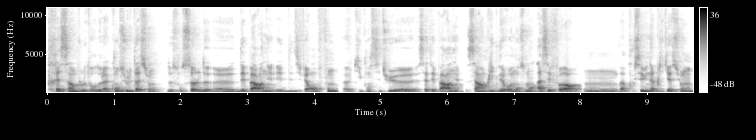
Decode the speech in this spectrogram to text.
très simple autour de la consultation de son solde d'épargne et des différents fonds qui constituent cette épargne. Ça implique des renoncements assez forts. Va pousser une application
